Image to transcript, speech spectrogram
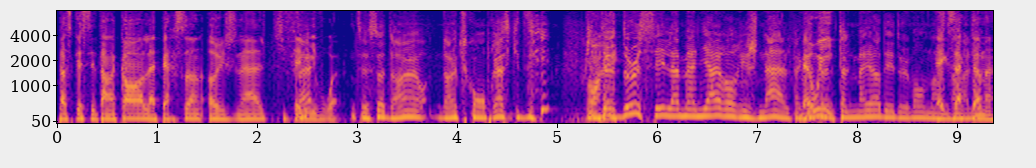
parce que c'est encore la personne originale qui fait les voix. C'est ça, d'un, tu comprends ce qu'il dit. Puis de Ouais. deux, c'est la manière originale. Fait que Ben oui. t'as- T'as le meilleur des deux mondes dans Exactement.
